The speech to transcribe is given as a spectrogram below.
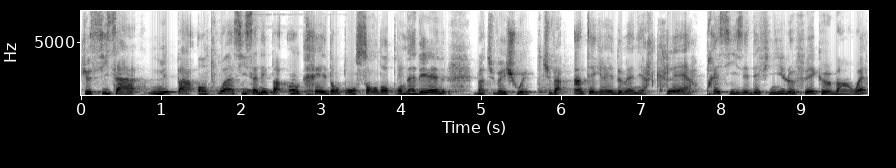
que si ça n'est pas en toi, si ça n'est pas ancré dans ton sang, dans ton ADN, ben tu vas échouer. Tu vas intégrer de manière claire, précise et définie le fait que, ben ouais,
